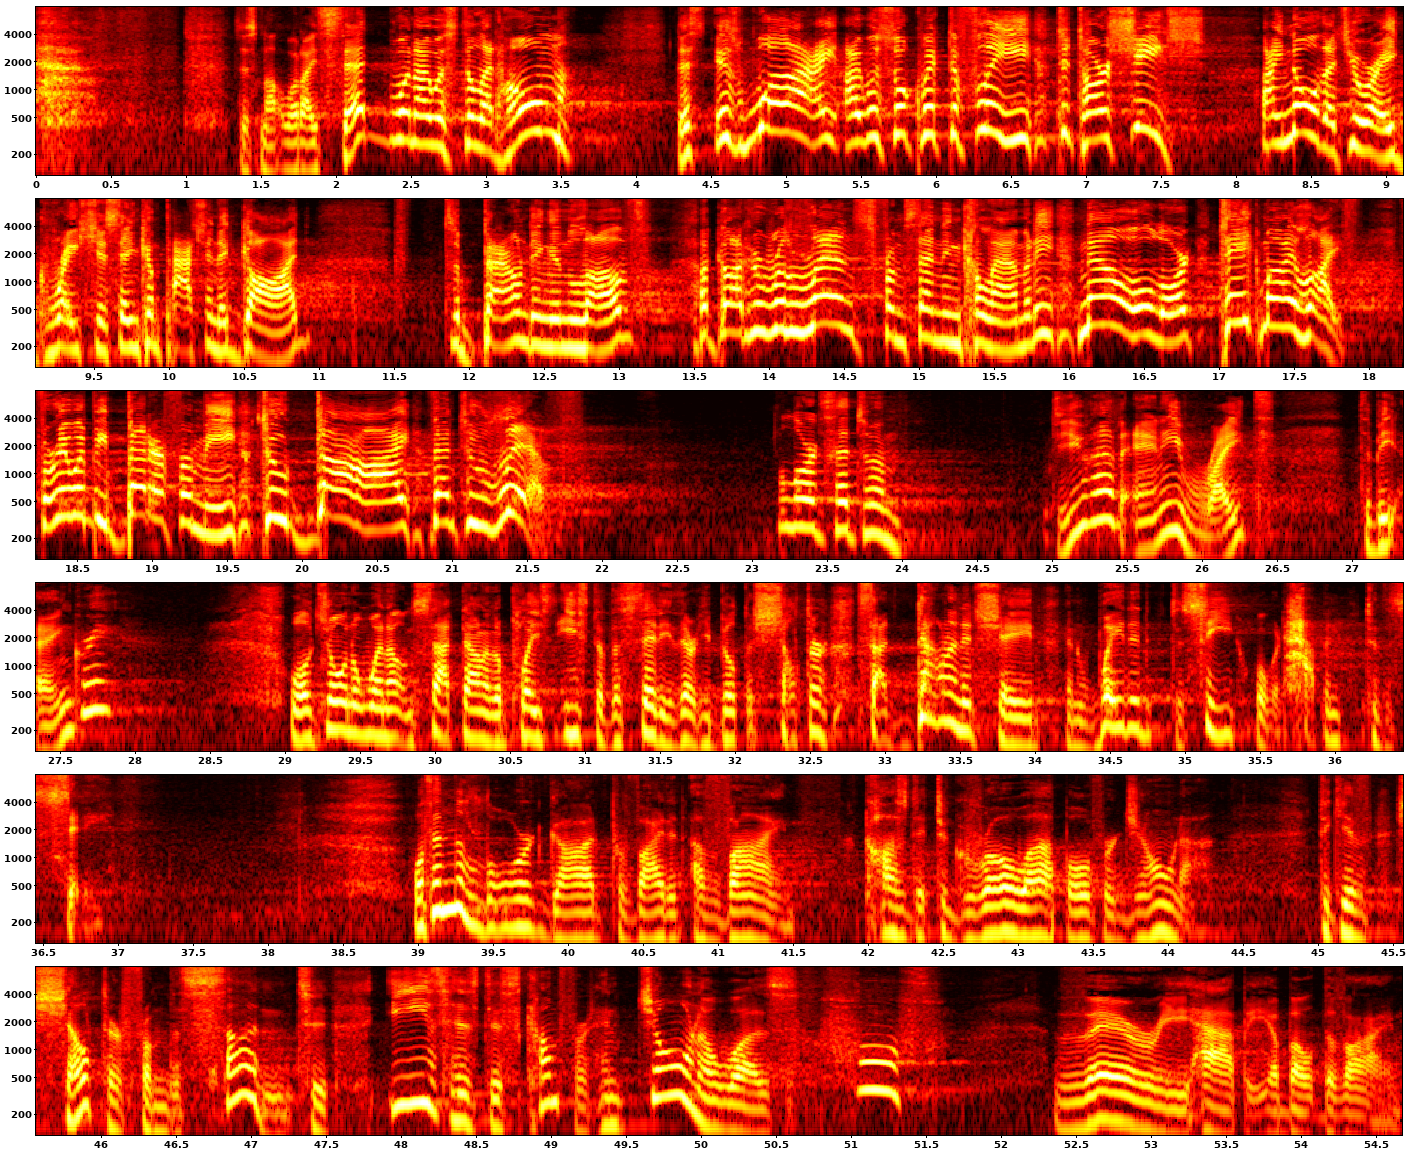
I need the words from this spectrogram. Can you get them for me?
this is this not what I said when I was still at home? This is why I was so quick to flee to Tarshish. I know that you are a gracious and compassionate God, abounding in love, a God who relents from sending calamity. Now, O oh Lord, take my life for it would be better for me to die than to live. The Lord said to him, Do you have any right to be angry? Well, Jonah went out and sat down at a place east of the city. There he built a shelter, sat down in its shade, and waited to see what would happen to the city. Well, then the Lord God provided a vine, caused it to grow up over Jonah to give shelter from the sun, to ease his discomfort. And Jonah was whew, very happy about the vine.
